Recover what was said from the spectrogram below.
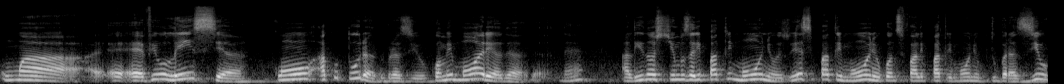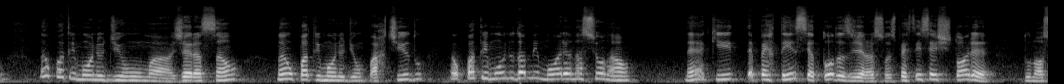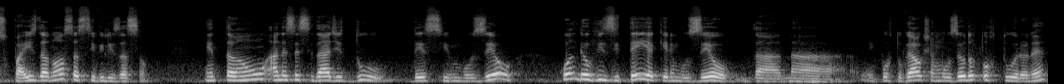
uma é, é violência com a cultura do Brasil, com a memória da, da né? Ali nós tínhamos ali patrimônios, e esse patrimônio, quando se fala em patrimônio do Brasil, não é o patrimônio de uma geração, não é o patrimônio de um partido, é o patrimônio da memória nacional, né, que pertence a todas as gerações, pertence à história do nosso país, da nossa civilização. Então, a necessidade do desse museu, quando eu visitei aquele museu da, na, em Portugal, que chama Museu da Tortura, né,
